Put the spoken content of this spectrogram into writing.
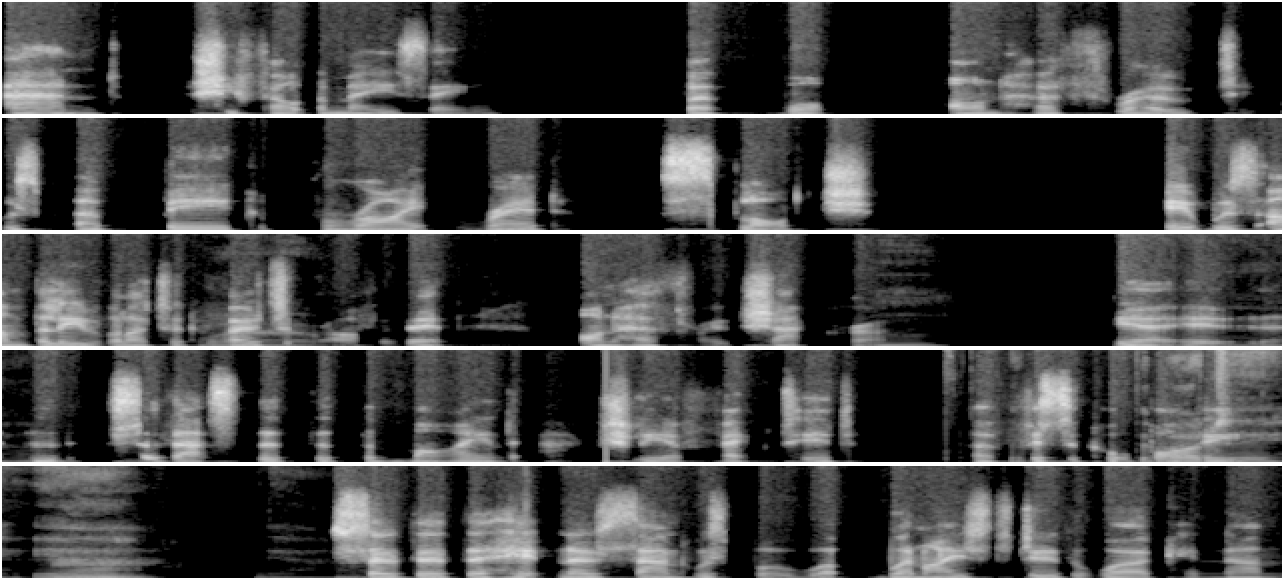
and she felt amazing, but what on her throat it was a big bright red splodge it was unbelievable. I took a Wow. photograph of it on her throat chakra. Mm. Yeah, it, and so that's the, the the mind actually affected her physical The body. body. Yeah. Mm. Yeah. So the the hypno sound was when I used to do the work in um,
